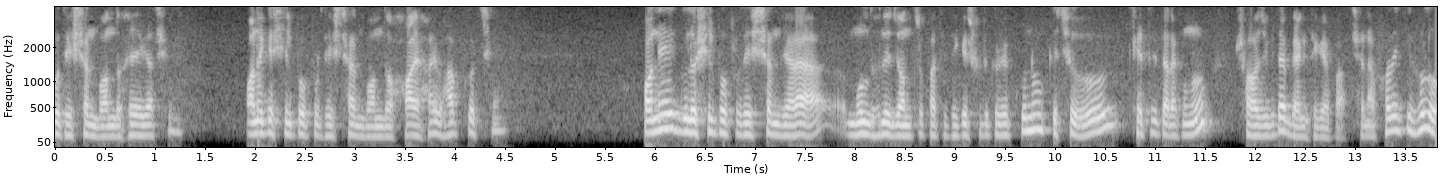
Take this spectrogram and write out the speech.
প্রতিষ্ঠান বন্ধ হয়ে গেছে অনেকে শিল্প প্রতিষ্ঠান বন্ধ হয় হয় ভাব করছে। অনেকগুলো শিল্প প্রতিষ্ঠান যারা মূলধনী যন্ত্রপাতি থেকে শুরু করে কোনো কিছু ক্ষেত্রে তারা কোনো সহযোগিতা ব্যাংক থেকে পাচ্ছে না। ফলে কি হলো,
